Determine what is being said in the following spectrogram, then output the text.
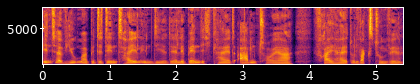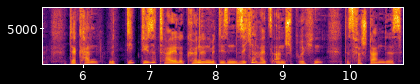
interview mal bitte den Teil in dir, der Lebendigkeit, Abenteuer, Freiheit und Wachstum will. Der kann mit die, diese Teile können mit diesen Sicherheitsansprüchen des Verstandes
